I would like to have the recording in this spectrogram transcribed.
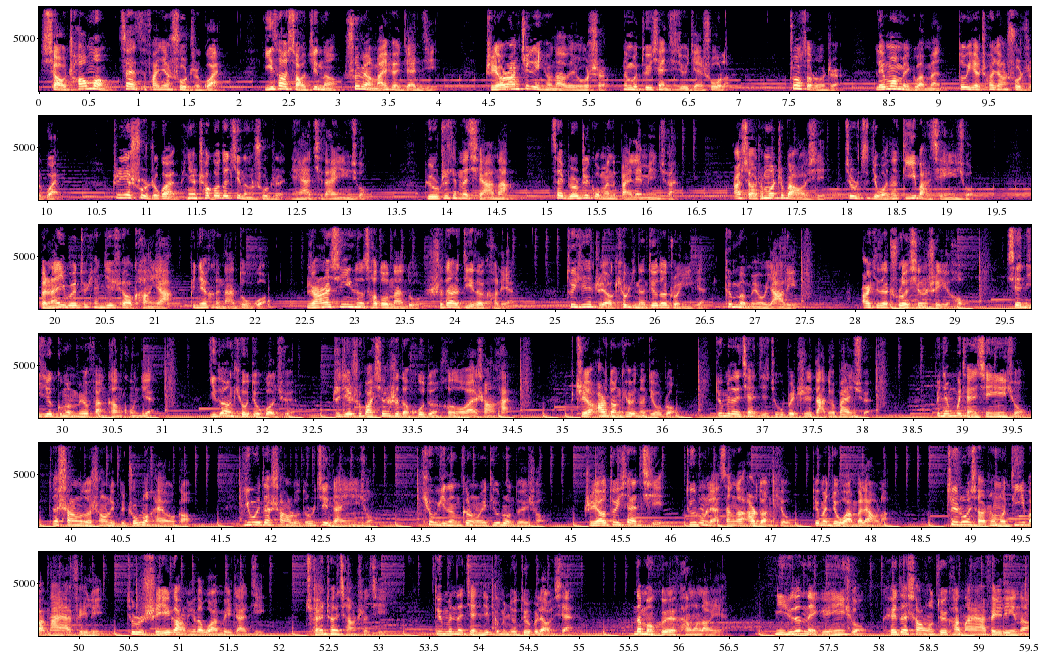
小超梦再次发现数值怪，一套小技能瞬秒满血剑姬，只要让这个英雄拿到优势，那么对线期就结束了。众所周知，联盟每个版本都有一些超强数值怪，这些数值怪凭借超高的技能数值碾压其他英雄，比如之前的奇亚娜，再比如这个版本的百炼绵拳。而小超梦这把游戏就是自己玩的第一把新英雄，本来以为对线期需要抗压，并且很难度过，然而新英雄的操作难度实在是低得可怜，对线只要 Q 技能丢得准一点，根本没有压力。而且在出了星矢以后，剑姬就根本没有反抗空间，一段 Q 丢过去，直接触发星矢的护盾和额外伤害，只要二段 Q 也能丢中。对面的剑姬就会被直接打掉半血，并且目前新英雄在上路的胜率比中路还要高，因为在上路都是近战英雄，Q 技能更容易丢中对手，只要对线期丢中两三个二段 Q，对面就玩不了了。最终小超梦第一把纳亚菲利就是十一杠零的完美战绩，全程强势期，对面的剑姬根本就对不了线。那么，各位看官老爷，你觉得哪个英雄可以在上路对抗纳亚菲利呢？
